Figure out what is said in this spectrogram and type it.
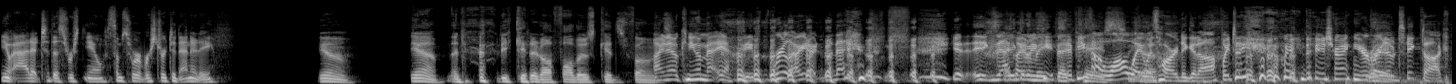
you know add it to this you know some sort of restricted entity. Yeah, yeah, and how do you get it off all those kids' phones? I know. Can you imagine? Yeah, really? You, that, exactly. I mean, if, if you thought Huawei yeah. was hard to get off, wait till you, wait till you try and get right. rid of TikTok.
